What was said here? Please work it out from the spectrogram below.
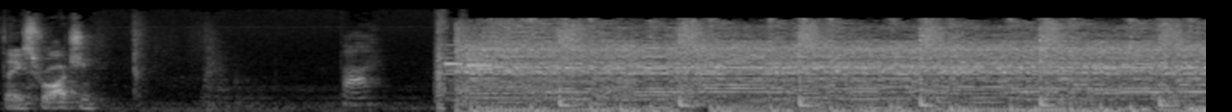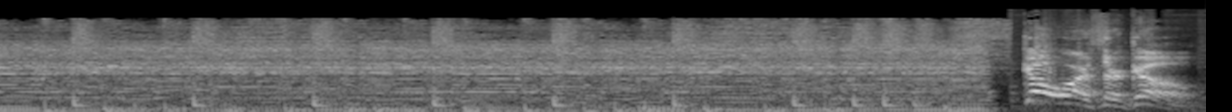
Thanks for watching. Bye. Go, Arthur, go!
